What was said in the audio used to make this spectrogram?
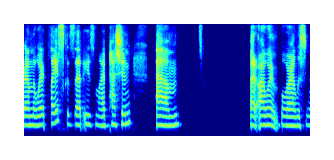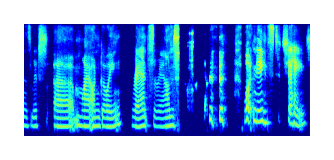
around the workplace because that is my passion. Um, but I won't bore our listeners with uh, my ongoing rants around what needs to change.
